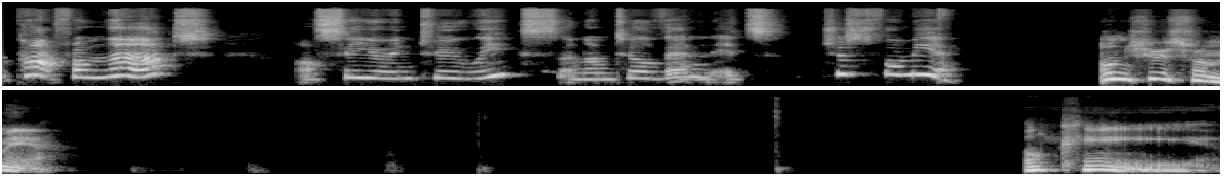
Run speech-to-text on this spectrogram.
apart from that, I'll see you in two weeks. And until then, it's just for me. On Tschüss von mir. Okay.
